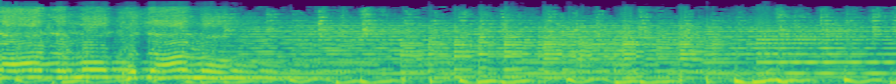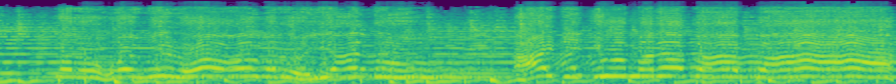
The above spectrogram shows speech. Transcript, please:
લાડનો ખજાનો. મારો હોમીડો, મારો યાદુ. આજ ગયું મારા બાપા.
